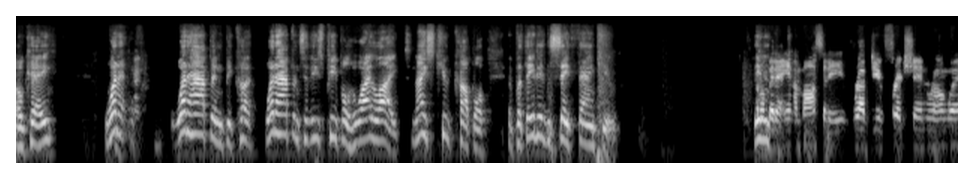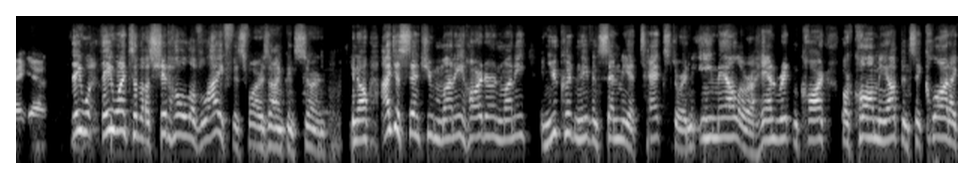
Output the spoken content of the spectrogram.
Okay? What, what happened because, what happened to these people who I liked? Nice, cute couple, but they didn't say thank you. They little bit of animosity, rubbed you friction wrong way. Yeah. they went, they went to the shithole of life as far as I'm concerned. You know, I just sent you money, hard-earned money, and you couldn't even send me a text or an email or a handwritten card or call me up and say, Claude, I,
